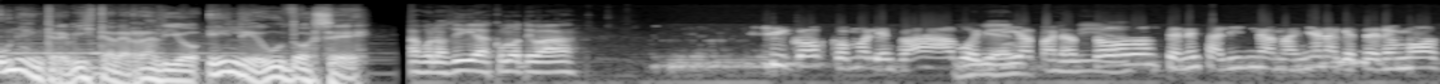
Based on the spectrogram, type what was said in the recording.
Una entrevista de radio LU12. Ah, buenos días, ¿cómo te va? Chicos, ¿cómo les va? Buen bien, día para buen día. todos en esta linda mañana que tenemos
